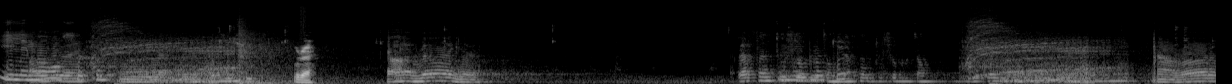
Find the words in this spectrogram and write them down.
Il est Ah mort en ouais. sautant. Il a- il a une petite chute. Oula. Ah la blague Personne touche au bouton, personne touche au bouton. Ah voilà.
